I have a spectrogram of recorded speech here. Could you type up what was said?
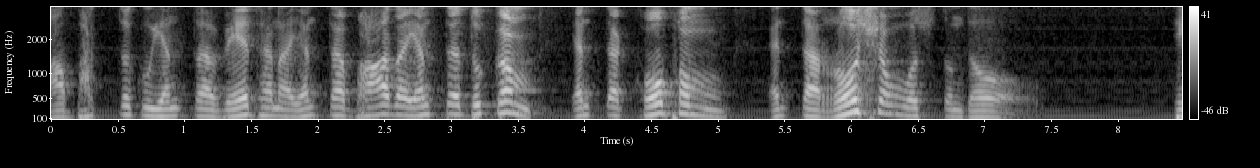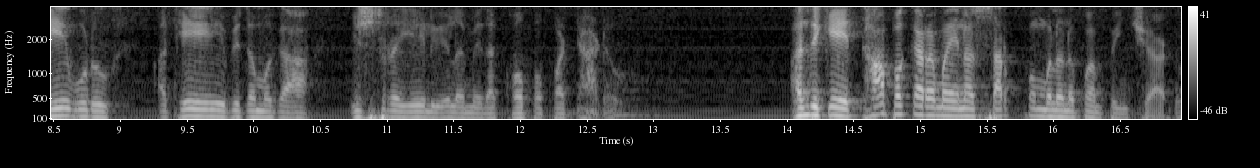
ఆ భర్తకు ఎంత వేదన ఎంత బాధ ఎంత దుఃఖం ఎంత కోపం ఎంత రోషం వస్తుందో. దేవుడు అదే విధముగా ఇస్రాయేలీల మీద కోపపడ్డాడు. అందుకే తాపకరమైన సర్పములను పంపించాడు.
